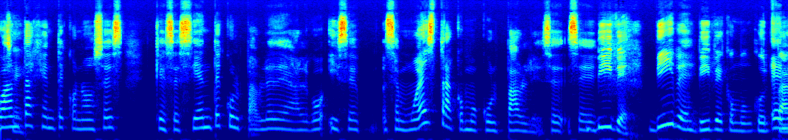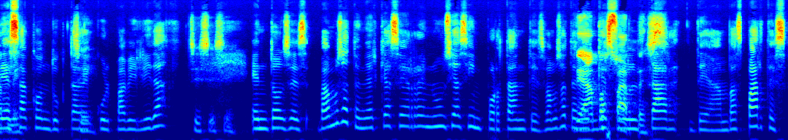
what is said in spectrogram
¿Cuánta gente conoces que se siente culpable de algo y se, se muestra como culpable? Se, vive. Vive. Vive como un culpable. En esa conducta de culpabilidad. Sí, sí, sí. Entonces, vamos a tener que hacer renuncias importantes, vamos a tener que soltar de ambas partes.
